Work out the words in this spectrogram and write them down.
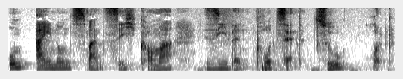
um 21,7 Prozent zurück.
